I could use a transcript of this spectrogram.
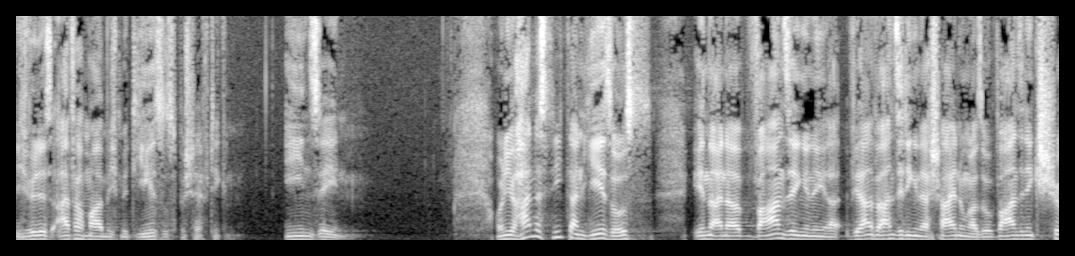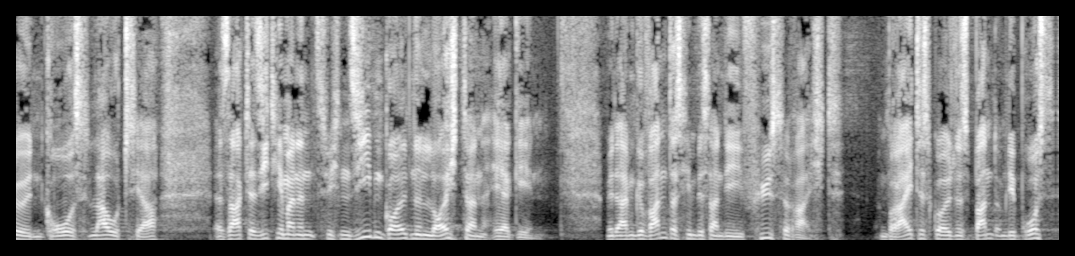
Ich will jetzt einfach mal mich mit Jesus beschäftigen, ihn sehen. Und Johannes sieht dann Jesus in einer wahnsinnigen, wahnsinnigen Erscheinung, also wahnsinnig schön, groß, laut, ja. Er sagt, er sieht jemanden zwischen sieben goldenen Leuchtern hergehen, mit einem Gewand, das ihm bis an die Füße reicht ein breites goldenes Band um die Brust,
